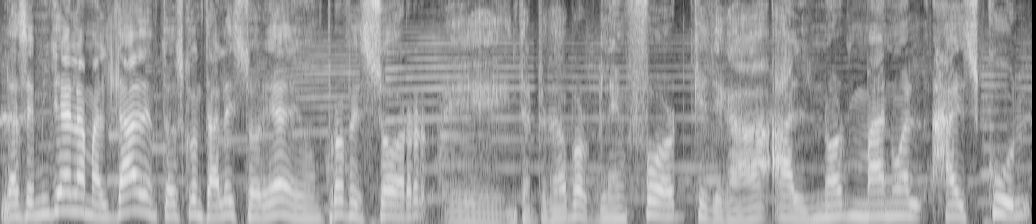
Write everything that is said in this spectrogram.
La semilla de la maldad, entonces contaba la historia de un profesor eh, interpretado por Glenn Ford que llegaba al North Manual High School,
